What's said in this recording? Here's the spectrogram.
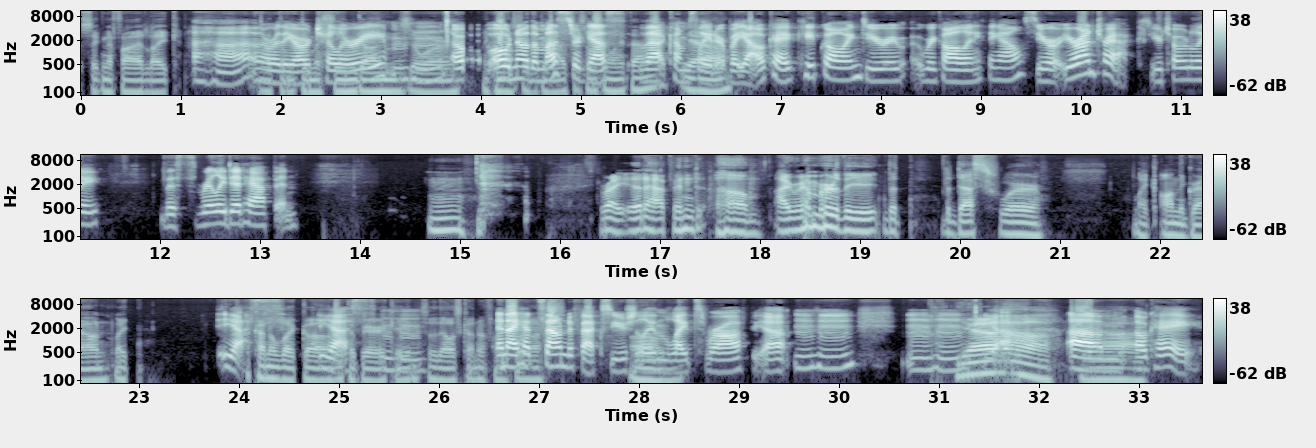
signified like Uh huh. Like or the- the, artillery. mhm. or, Oh, like, oh no, the mustard gas or gas something like that. that. comes Yeah. later. But yeah, okay, keep going. Do you re- recall anything else? You're you're on track. You're totally. This really did happen. Mm. right, it happened. Um, I remember the the the desks were like on the ground, like Yes. kind of like, uh, like a barricade. mhm. So that was kind of fun. and I had us. sound effects usually, and the Um, lights were off. Yeah. Mm-hmm. Mm-hmm. Yeah. Um, yeah. Okay.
